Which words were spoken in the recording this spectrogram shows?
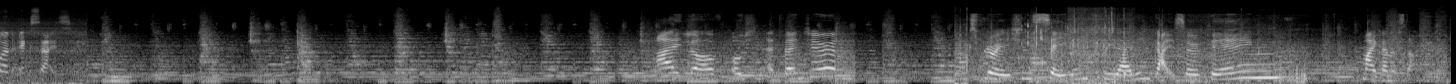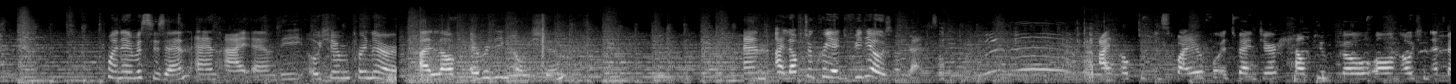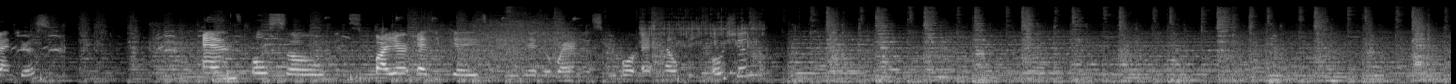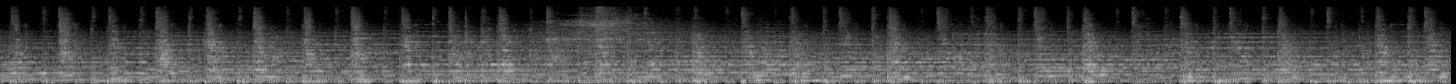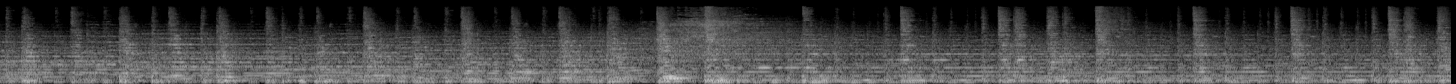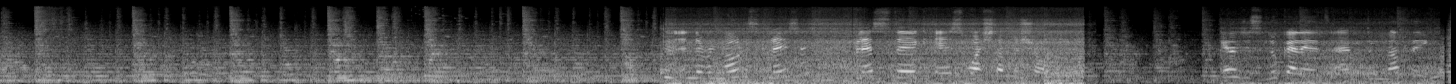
what excites me. I love ocean adventure, exploration, sailing, freediving, kitesurfing, my kind of stuff. My name is Suzanne and I am the oceanpreneur. I love everything ocean and I love to create videos on that. I hope to inspire for adventure, help you go on ocean adventures and also inspire, educate and create awareness for a healthy ocean. In the remotest places, plastic is washed up the shore. You can just look at it and do nothing.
